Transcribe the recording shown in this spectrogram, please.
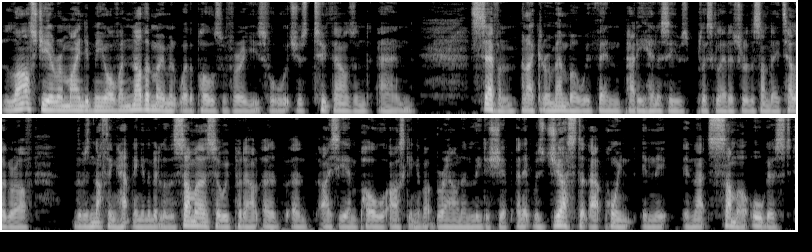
last year reminded me of another moment where the polls were very useful, which was 2007. And I can remember with then Paddy Hennessy, who was political editor of the Sunday Telegraph, there was nothing happening in the middle of the summer, so we put out an ICM poll asking about Brown and leadership, and it was just at that point in the in that summer, August,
